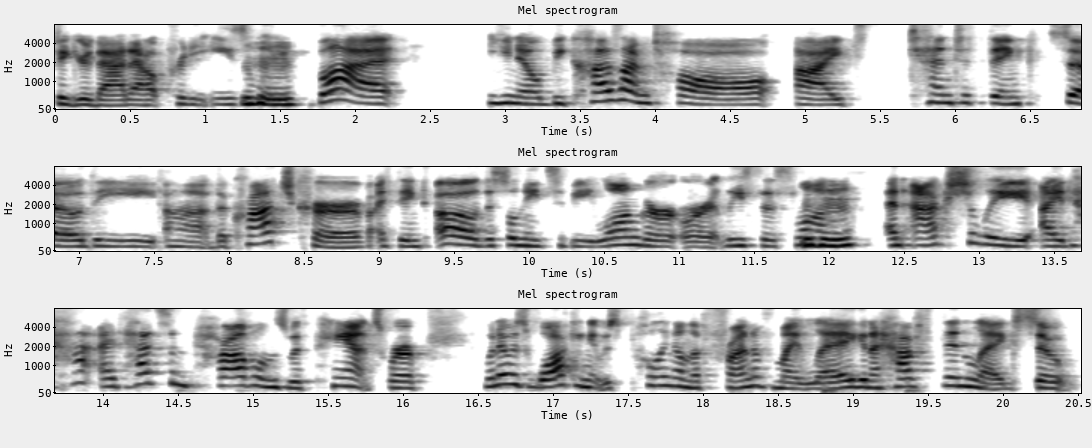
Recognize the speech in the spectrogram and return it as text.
figure that out pretty easily. Mm-hmm. But, you know, because I'm tall, I tend to think so the uh, the crotch curve i think oh this will need to be longer or at least this long mm-hmm. and actually i'd had i'd had some problems with pants where when i was walking it was pulling on the front of my leg and i have thin legs so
